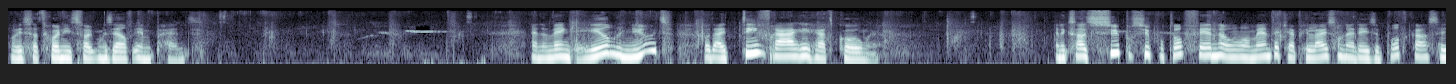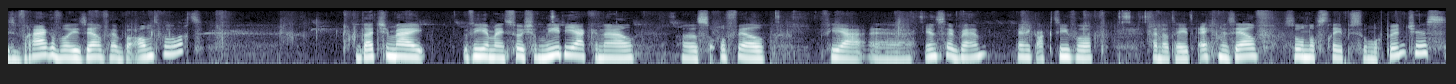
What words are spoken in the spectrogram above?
Of is dat gewoon iets wat ik mezelf inprent? En dan ben ik heel benieuwd wat uit die vragen gaat komen. En ik zou het super, super tof vinden op het moment dat je hebt geluisterd naar deze podcast, deze vragen voor jezelf hebt beantwoord. Dat je mij via mijn social media kanaal, is ofwel via uh, Instagram, ben ik actief op. En dat heet echt mezelf, zonder streepjes, zonder puntjes.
